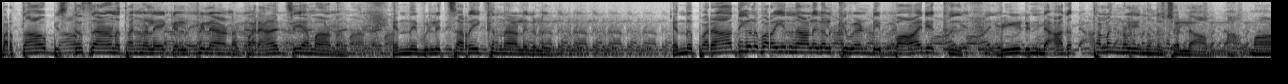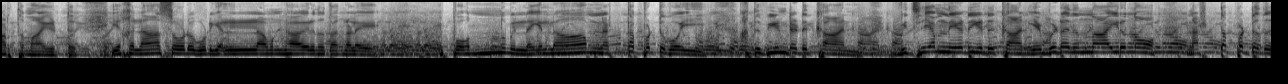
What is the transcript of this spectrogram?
ഭർത്താവ് ബിസിനസ്സാണ് തങ്ങളെ ഗൾഫിലാണ് പരാജയമാണ് എന്ന് വിളിച്ചറിയിക്കുന്ന ആളുകൾ എന്ന് പരാതികൾ പറയുന്ന ആളുകൾക്ക് വേണ്ടി ഭാര്യക്ക് വീടിന്റെ അകത്തളങ്ങളിൽ നിന്ന് ചൊല്ലാം. ആത്മാർത്ഥമായിട്ട് ഇഹ്ലാസോടുകൂടി എല്ലാം ഉണ്ടായിരുന്നു തങ്ങളെ. ഇപ്പൊ ഒന്നുമില്ല. എല്ലാം നഷ്ടപ്പെട്ടു പോയി. അത് വീണ്ടെടുക്കാൻ വിജയം നേടിയെടുക്കാൻ എവിടെ നിന്നായിരുന്നോ നഷ്ടപ്പെട്ടത്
